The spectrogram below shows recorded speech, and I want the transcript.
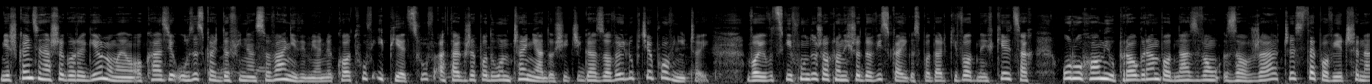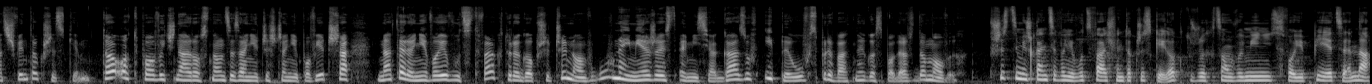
Mieszkańcy naszego regionu mają okazję uzyskać dofinansowanie wymiany kotłów i pieców, a także podłączenia do sieci gazowej lub ciepłowniczej. Wojewódzki Fundusz Ochrony Środowiska i Gospodarki Wodnej w Kielcach uruchomił program pod nazwą Zorza Czyste Powietrze nad Świętokrzyskiem. To odpowiedź na rosnące zanieczyszczenie powietrza na terenie województwa, którego przyczyną w głównej mierze jest emisja gazów i pyłów z prywatnych gospodarstw domowych. Wszyscy mieszkańcy województwa świętokrzyskiego, którzy chcą wymienić swoje piece na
